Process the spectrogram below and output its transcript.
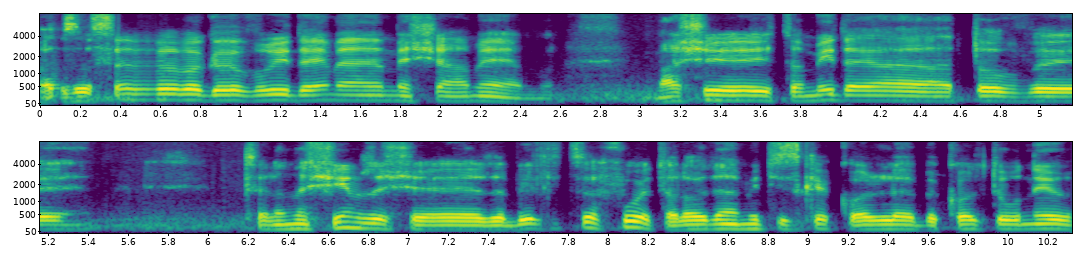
אז הסבב הגברי די משעמם. מה שתמיד היה טוב אה, אצל אנשים זה שזה בלתי צפוי, אתה לא יודע מי תזכה כל, בכל טורניר,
